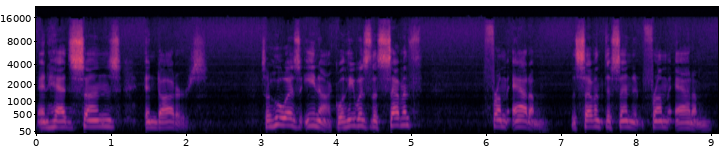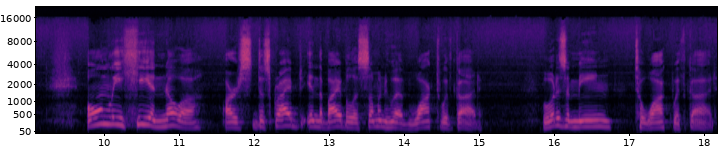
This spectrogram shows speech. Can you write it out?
and had sons and daughters. So, who was Enoch? Well, he was the seventh from Adam, the seventh descendant from Adam. Only he and Noah are described in the Bible as someone who have walked with God. What does it mean to walk with God?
